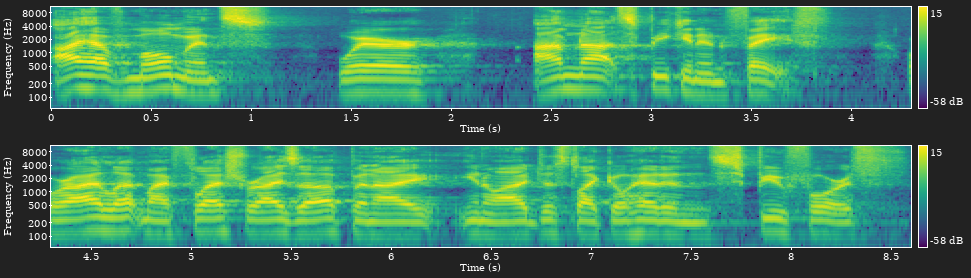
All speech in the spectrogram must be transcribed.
I have moments where I'm not speaking in faith, where I let my flesh rise up and I, you know, I just like go ahead and spew forth,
